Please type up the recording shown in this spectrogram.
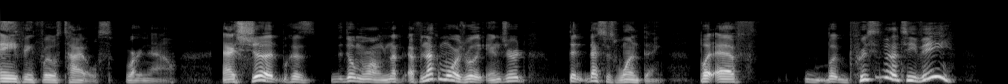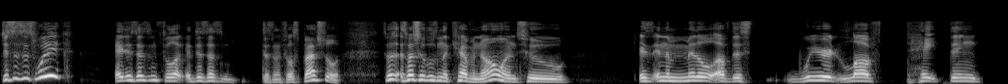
anything for those titles right now. And I should because don't get me wrong. If Nakamura is really injured, then that's just one thing. But if but Priest has been on TV just as this week, it just doesn't feel like it just doesn't doesn't feel special. Especially losing to Kevin Owens, who is in the middle of this weird love hate thing,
